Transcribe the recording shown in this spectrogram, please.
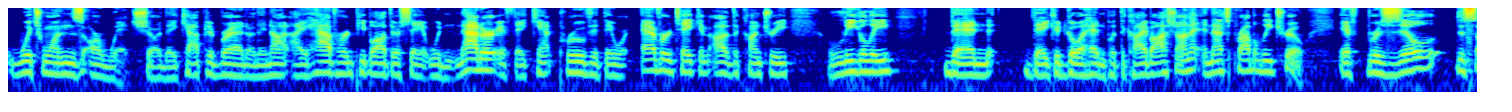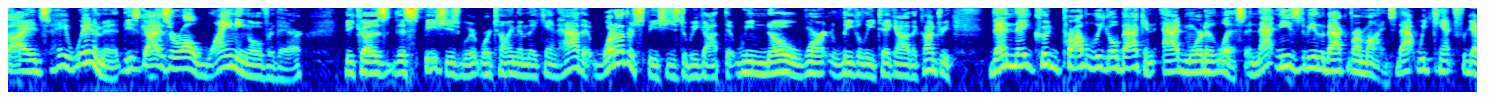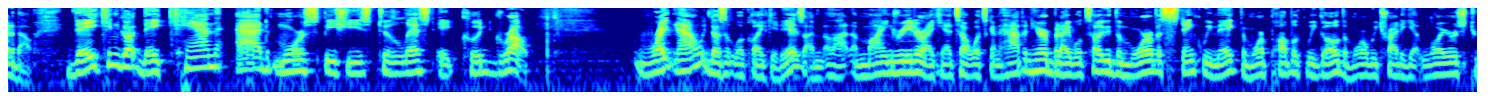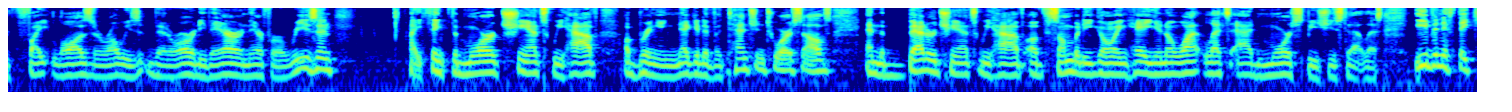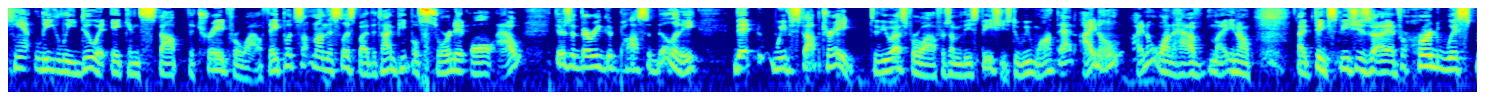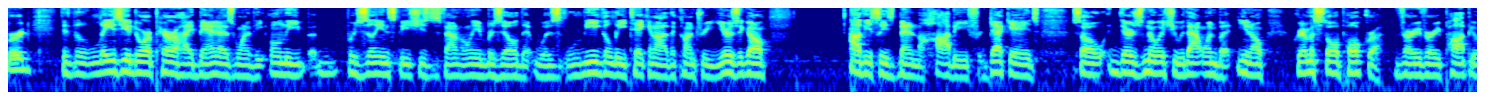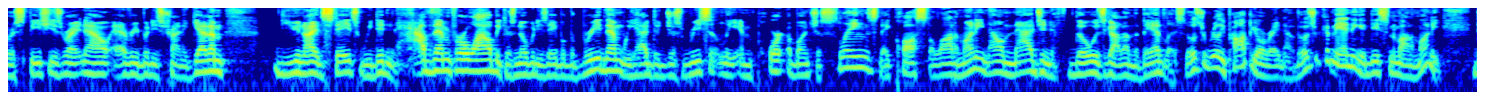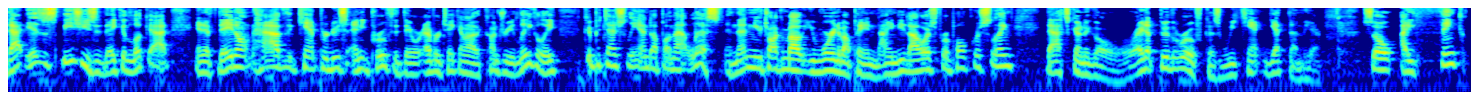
which ones are which. Are they captive bred? Are they not? I have heard people out there say it wouldn't matter if they can't prove that they were ever taken out of the country legally, then they could go ahead and put the kibosh on it. And that's probably true. If Brazil decides, hey, wait a minute, these guys are all whining over there because this species we're, we're, telling them they can't have it. What other species do we got that we know weren't legally taken out of the country? Then they could probably go back and add more to the list. And that needs to be in the back of our minds that we can't forget about. They can go they can add more species to the list. It could grow. Right now, it doesn't look like it is. I'm not a mind reader. I can't tell what's going to happen here, but I will tell you the more of a stink we make, the more public we go, the more we try to get lawyers to fight laws that are always that are already there and there for a reason. I think the more chance we have of bringing negative attention to ourselves, and the better chance we have of somebody going, hey, you know what? Let's add more species to that list. Even if they can't legally do it, it can stop the trade for a while. If they put something on this list, by the time people sort it all out, there's a very good possibility that we've stopped trade to the U.S. for a while for some of these species. Do we want that? I don't. I don't want to have my, you know, I think species, I've heard whispered that the Lasiodora parahybana is one of the only Brazilian species that's found only in Brazil that was legally taken out of the country years ago. Obviously, it's been in the hobby for decades, so there's no issue with that one. But, you know, Grammostola pulchra, very, very popular species right now. Everybody's trying to get them the United States, we didn't have them for a while because nobody's able to breed them. We had to just recently import a bunch of slings. They cost a lot of money. Now imagine if those got on the banned list. Those are really popular right now. Those are commanding a decent amount of money. That is a species that they could look at, and if they don't have, they can't produce any proof that they were ever taken out of the country legally, could potentially end up on that list. And then you're talking about you're worried about paying ninety dollars for a pulchra sling. That's going to go right up through the roof because we can't get them here. So I think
